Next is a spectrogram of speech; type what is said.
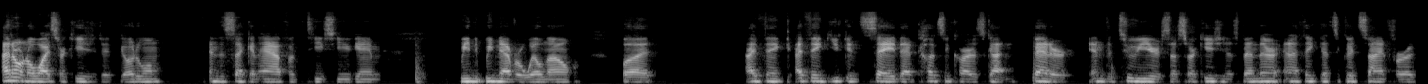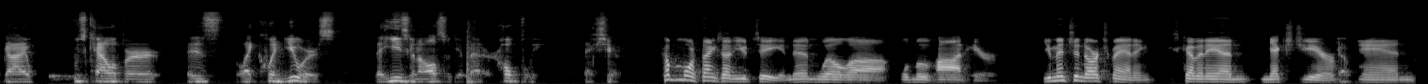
I don't know why Sarkisian didn't go to him in the second half of the TCU game. We we never will know, but I think I think you can say that Hudson Card has gotten better in the two years that Sarkisian has been there, and I think that's a good sign for a guy whose caliber is like Quinn Ewers that he's going to also get better, hopefully next year. Couple more things on UT, and then we'll uh, we'll move on here. You mentioned Arch Manning; he's coming in next year, yep. and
